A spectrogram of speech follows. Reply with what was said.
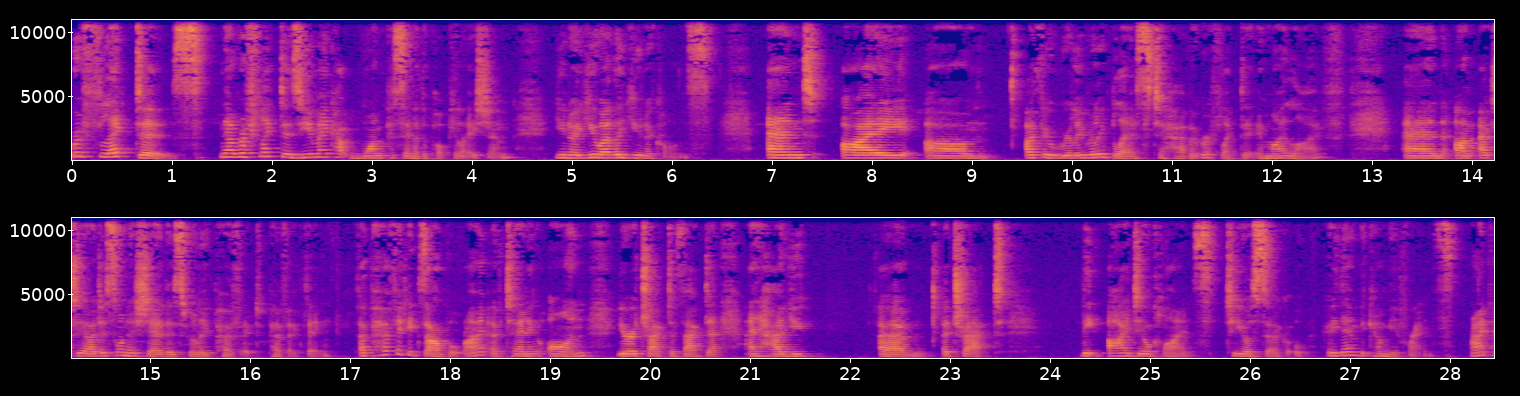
Reflectors. Now, reflectors, you make up 1% of the population. You know, you are the unicorns. And I, um, I feel really, really blessed to have a reflector in my life. And um, actually, I just want to share this really perfect, perfect thing. A perfect example, right, of turning on your attractor factor and how you um, attract the ideal clients to your circle who then become your friends, right?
